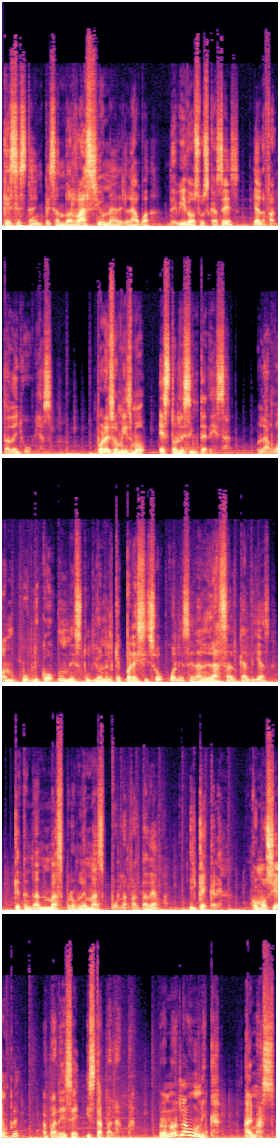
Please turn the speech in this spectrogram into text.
que se está empezando a racionar el agua debido a su escasez y a la falta de lluvias. Por eso mismo, esto les interesa. La UAM publicó un estudio en el que precisó cuáles serán las alcaldías que tendrán más problemas por la falta de agua. ¿Y qué creen? Como siempre, aparece Iztapalapa. Pero no es la única, hay más.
